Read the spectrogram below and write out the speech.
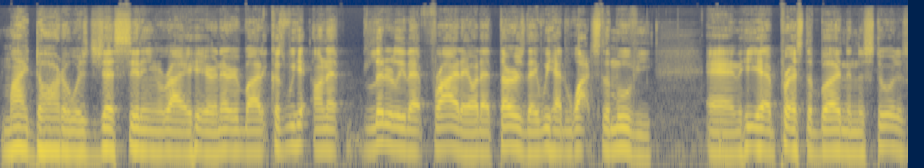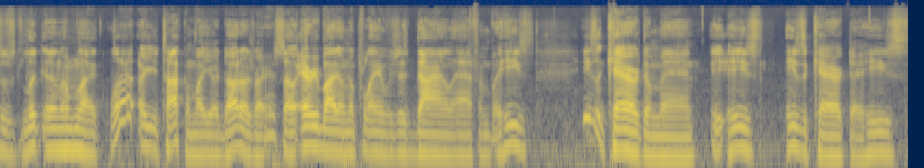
"My daughter was just sitting right here," and everybody, because we on that literally that Friday or that Thursday, we had watched the movie, and he had pressed the button, and the stewardess was looking at him like, "What are you talking about? Your daughter's right here." So everybody on the plane was just dying laughing. But he's he's a character, man. He, he's he's a character. He's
